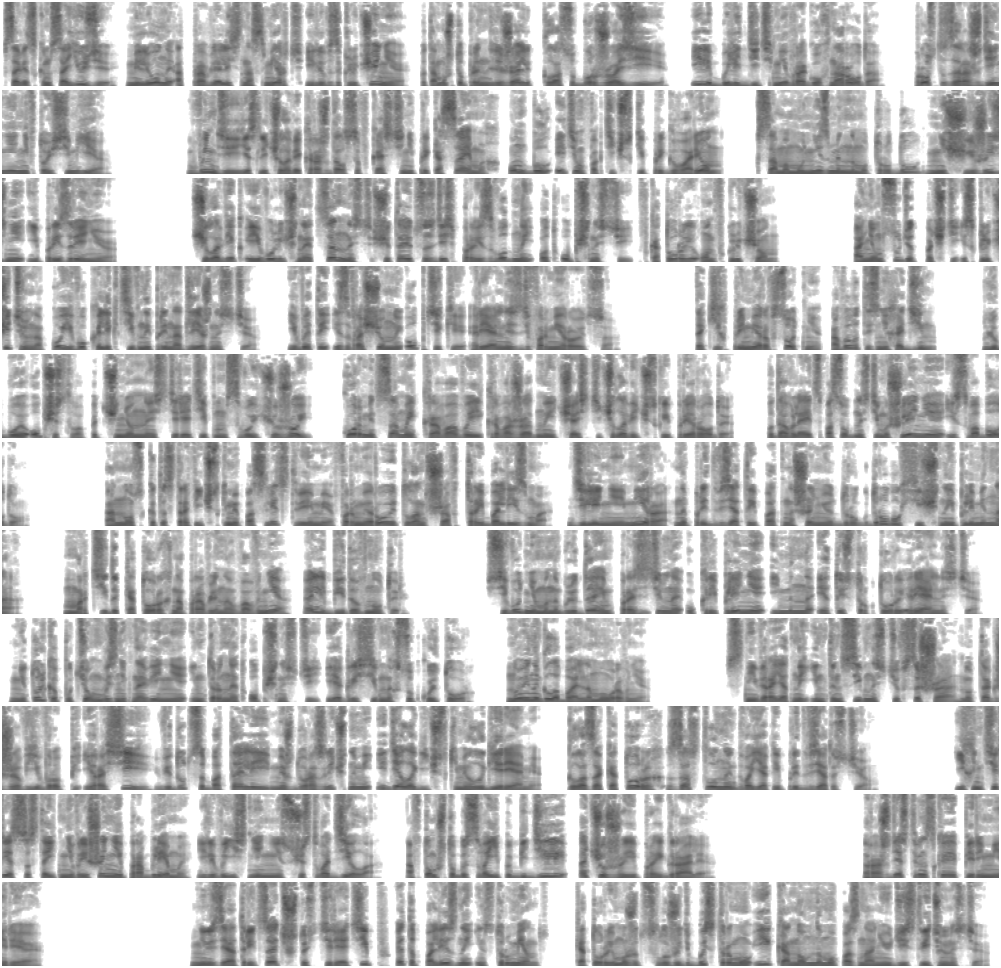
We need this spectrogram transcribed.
В Советском Союзе миллионы отправлялись на смерть или в заключение, потому что принадлежали к классу буржуазии или были детьми врагов народа, просто за рождение не в той семье. В Индии, если человек рождался в касте неприкасаемых, он был этим фактически приговорен к самому низменному труду, нищей жизни и презрению. Человек и его личная ценность считаются здесь производной от общностей, в которые он включен. О нем судят почти исключительно по его коллективной принадлежности, и в этой извращенной оптике реальность деформируется. Таких примеров сотни, а вывод из них один. Любое общество, подчиненное стереотипам свой-чужой, кормит самые кровавые и кровожадные части человеческой природы, подавляет способности мышления и свободу. Оно с катастрофическими последствиями формирует ландшафт трайбализма, деление мира на предвзятые по отношению друг к другу хищные племена, мартида которых направлена вовне, а либидо внутрь. Сегодня мы наблюдаем поразительное укрепление именно этой структуры реальности, не только путем возникновения интернет-общностей и агрессивных субкультур, но и на глобальном уровне. С невероятной интенсивностью в США, но также в Европе и России ведутся баталии между различными идеологическими лагерями, глаза которых застланы двоякой предвзятостью. Их интерес состоит не в решении проблемы или выяснении существа дела, а в том, чтобы свои победили, а чужие проиграли. Рождественское перемирие. Нельзя отрицать, что стереотип – это полезный инструмент, который может служить быстрому и экономному познанию действительности.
